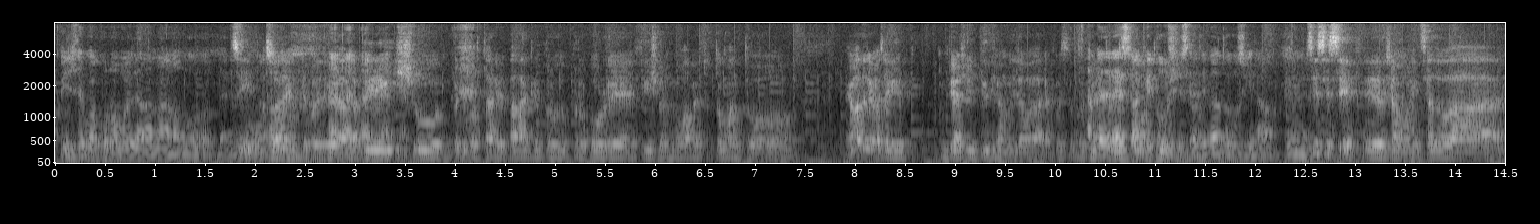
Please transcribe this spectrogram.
Quindi se qualcuno vuole dare la mano, benvenuto. Sì, assolutamente, potete aprire issue per riportare bug, proporre feature nuove, tutto quanto è una delle cose che mi piace di più diciamo, di lavorare a questo progetto. Vabbè, adesso anche tu ci sei arrivato così, no? Sì, sì, sì, eh, diciamo, ho iniziato a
